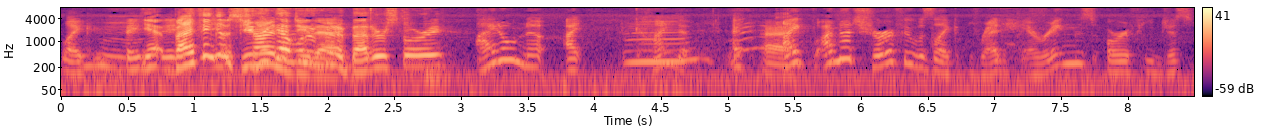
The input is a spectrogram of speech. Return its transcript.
Like, Mhm. they, Yeah, they- but I think it was Do you trying think that would have been a better story? I don't know. I kind of. I, Alright. I, I'm not sure if it was like red herrings or if he just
